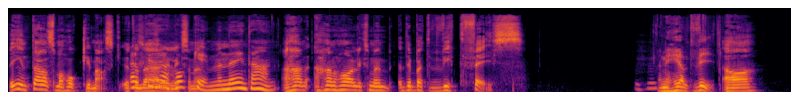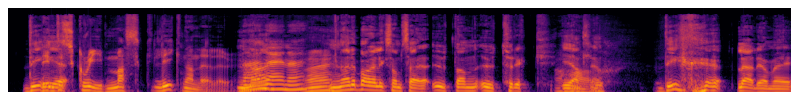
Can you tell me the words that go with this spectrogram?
Det är inte han som har hockeymask. Utan Jag det skulle här säga är liksom hockey, en, men det är inte han. han, han har liksom en, det är bara ett vitt face. Den är helt vit. Ja, det, Det är är, inte Scream-mask liknande eller? Nej, Nej. nej, nej. Nej. Nej, det är bara liksom så här utan uttryck egentligen. Det lärde jag mig.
